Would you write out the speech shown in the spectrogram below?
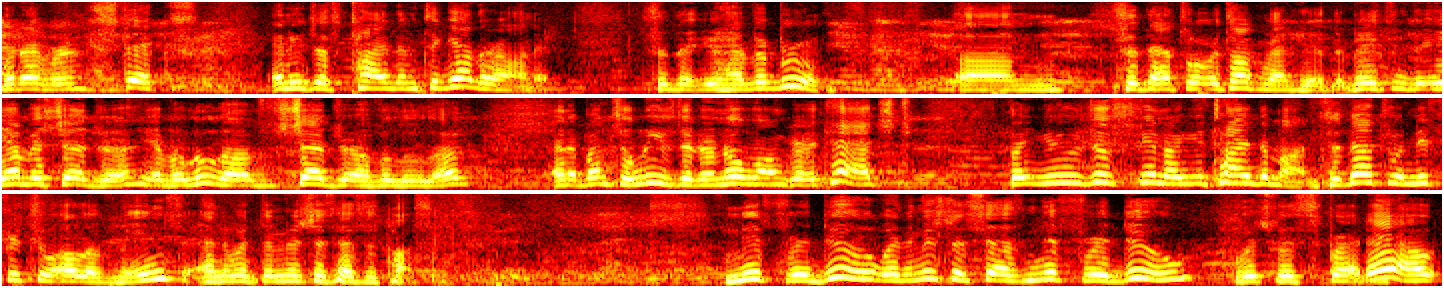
whatever sticks, and you just tie them together on it, so that you have a broom. Um, so that's what we're talking about here. Basically, you have a shedra, you have a lulav, shedra of a lulav, and a bunch of leaves that are no longer attached, but you just, you know, you tied them on. So that's what nifritu olive means, and what the Mishnah says is pasul. Nifridu, when the Mishnah says nifridu, which was spread out,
